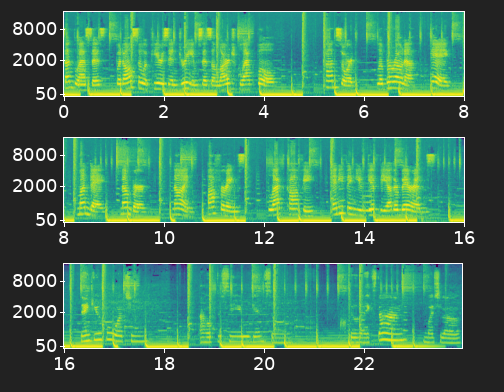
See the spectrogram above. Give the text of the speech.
sunglasses, but also appears in dreams as a large black bull. Consort La Barona Day Monday Number 9. Offerings. Black coffee. Anything you'd give the other barons. Thank you for watching. I hope to see you again soon. Till the next time, much love.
